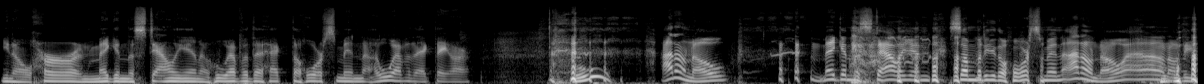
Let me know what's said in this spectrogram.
you know her and Megan Thee Stallion or whoever the heck the Horsemen, whoever the heck they are. I don't know. Megan Thee Stallion, somebody the Horseman. I don't know. I don't know. The,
